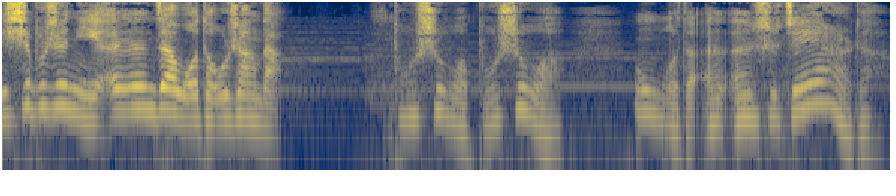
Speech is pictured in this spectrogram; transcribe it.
是不是你恩恩在我头上的？”“不是我，不是我，我的恩恩是这样的。”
